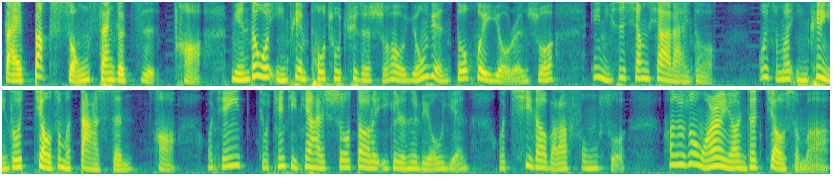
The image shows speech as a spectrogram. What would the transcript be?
歹霸怂三个字，好，免得我影片 po 出去的时候，永远都会有人说，哎，你是乡下来的哦，为什么影片你都叫这么大声？哈，我前一我前几天还收到了一个人的留言，我气到把他封锁，他就说王瑞瑶你在叫什么？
